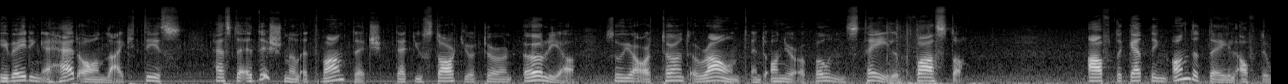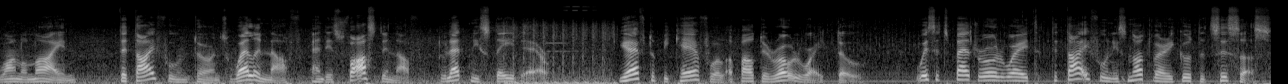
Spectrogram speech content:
Evading a head-on like this has the additional advantage that you start your turn earlier so you are turned around and on your opponent's tail faster. After getting on the tail of the 109, the Typhoon turns well enough and is fast enough to let me stay there. You have to be careful about the roll rate though. With its bad roll rate, the Typhoon is not very good at scissors.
